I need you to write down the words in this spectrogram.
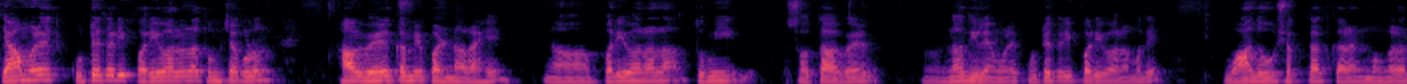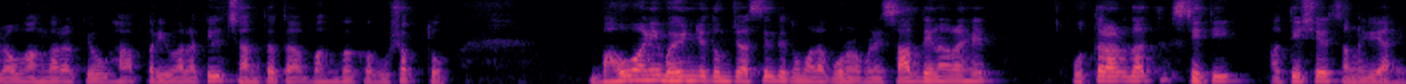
त्यामुळे कुठेतरी परिवाराला तुमच्याकडून हा वेळ कमी पडणार आहे. परिवाराला तुम्ही स्वतः वेळ न दिल्यामुळे कुठेतरी परिवारामध्ये वाद होऊ शकतात कारण मंगळ राहू अंगारक योग हा परिवारातील शांतता भंग करू शकतो. भाऊ आणि बहीण जे तुमचे असतील ते तुम्हाला पूर्णपणे साथ देणार आहेत. उत्तरार्धात स्थिती अतिशय चांगली आहे.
